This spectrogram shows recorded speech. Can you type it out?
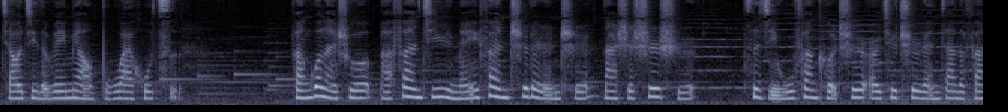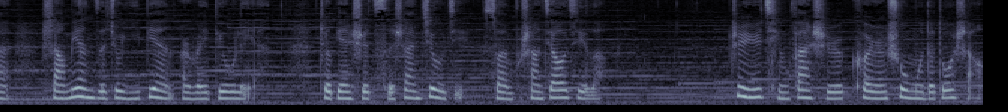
交际的微妙不外乎此。反过来说，把饭给予没饭吃的人吃，那是施食；自己无饭可吃而去吃人家的饭。赏面子就一变而为丢脸，这便是慈善救济，算不上交际了。至于请饭时客人数目的多少、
